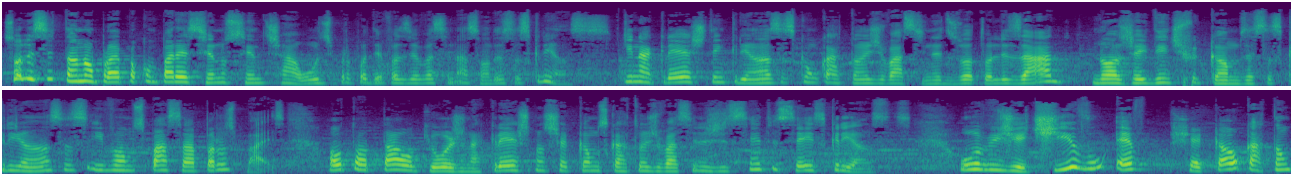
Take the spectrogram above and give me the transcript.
solicitando ao pai para comparecer no centro de saúde para poder fazer a vacinação dessas crianças. Aqui na creche tem crianças com cartões de vacina desatualizados. Nós já identificamos essas crianças e vamos passar para os pais. Ao total, que hoje na creche nós checamos cartões de vacinas de 106 crianças. O objetivo é checar o cartão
